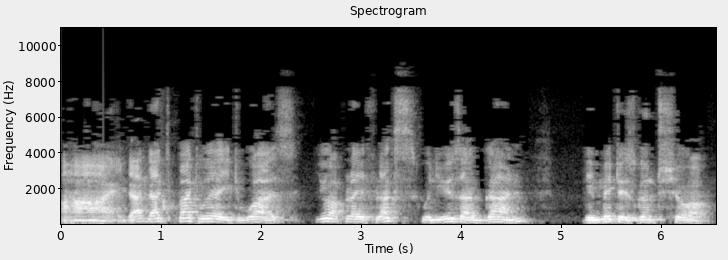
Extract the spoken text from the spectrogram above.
Ah, that, that part where it was, you apply flux. When you use a gun, the metal is going to show up.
